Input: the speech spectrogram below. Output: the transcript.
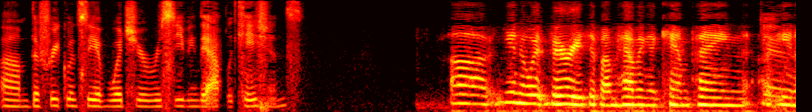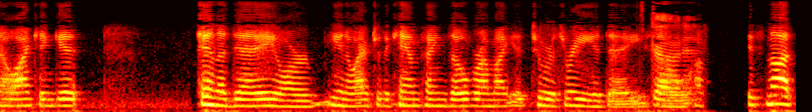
um, the frequency of which you're receiving the applications. Uh, you know, it varies. If I'm having a campaign, uh, Yeah. you know, I can get 10 a day or, you know, after the campaign's over, I might get two or three a day. Got so it. uh, it's not,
